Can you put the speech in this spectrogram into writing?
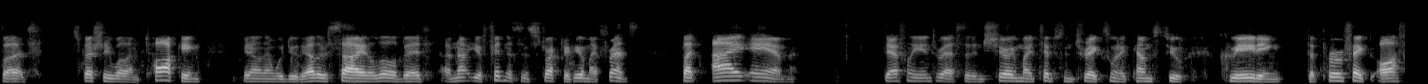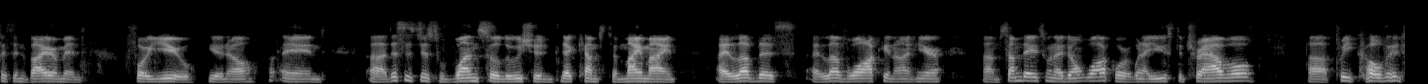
but especially while I'm talking, you know, then we do the other side a little bit. I'm not your fitness instructor here, my friends, but I am definitely interested in sharing my tips and tricks when it comes to creating the perfect office environment for you, you know, and uh, this is just one solution that comes to my mind. I love this. I love walking on here. Um, some days when I don't walk or when I used to travel uh, pre COVID,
